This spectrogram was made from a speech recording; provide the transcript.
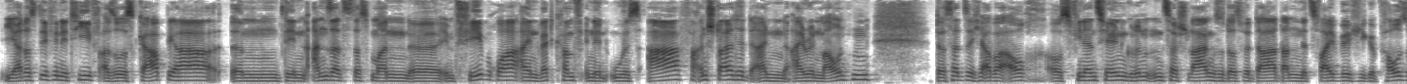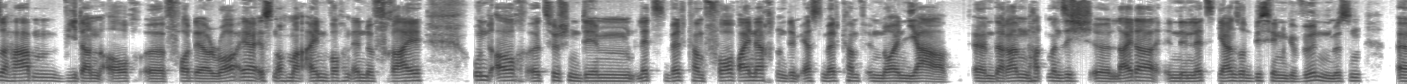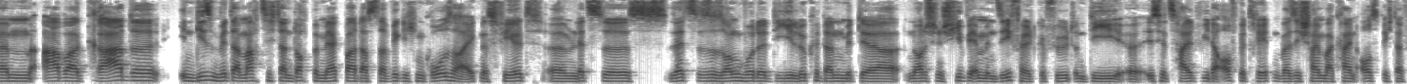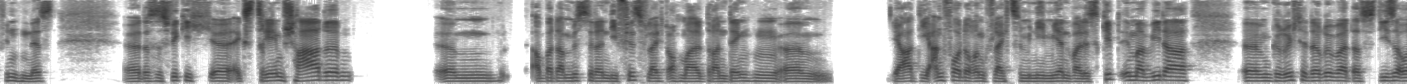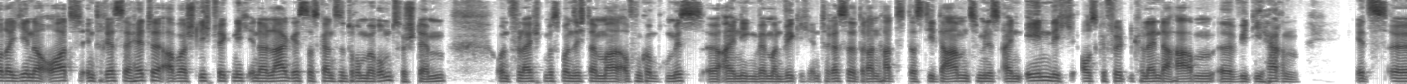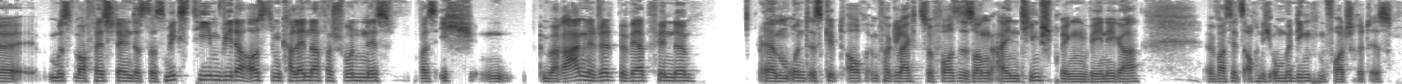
Ja, das definitiv. Also es gab ja ähm, den Ansatz, dass man äh, im Februar einen Wettkampf in den USA veranstaltet, einen Iron Mountain. Das hat sich aber auch aus finanziellen Gründen zerschlagen, so dass wir da dann eine zweiwöchige Pause haben, wie dann auch äh, vor der Raw Air ist nochmal ein Wochenende frei und auch äh, zwischen dem letzten Wettkampf vor Weihnachten und dem ersten Wettkampf im neuen Jahr. Ähm, daran hat man sich äh, leider in den letzten Jahren so ein bisschen gewöhnen müssen. Ähm, aber gerade in diesem Winter macht sich dann doch bemerkbar, dass da wirklich ein Großereignis fehlt. Ähm, letztes, letzte Saison wurde die Lücke dann mit der nordischen Ski-WM in Seefeld gefüllt und die äh, ist jetzt halt wieder aufgetreten, weil sich scheinbar kein Ausrichter finden lässt. Äh, das ist wirklich äh, extrem schade. Ähm, aber da müsste dann die FIS vielleicht auch mal dran denken, ähm, ja, die Anforderungen vielleicht zu minimieren, weil es gibt immer wieder ähm, Gerüchte darüber, dass dieser oder jener Ort Interesse hätte, aber schlichtweg nicht in der Lage ist, das Ganze drumherum zu stemmen. Und vielleicht muss man sich dann mal auf einen Kompromiss äh, einigen, wenn man wirklich Interesse daran hat, dass die Damen zumindest einen ähnlich ausgefüllten Kalender haben äh, wie die Herren. Jetzt äh, mussten wir auch feststellen, dass das Mixteam wieder aus dem Kalender verschwunden ist, was ich einen überragenden Wettbewerb finde. Ähm, und es gibt auch im Vergleich zur Vorsaison ein Teamspringen weniger, äh, was jetzt auch nicht unbedingt ein Fortschritt ist.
